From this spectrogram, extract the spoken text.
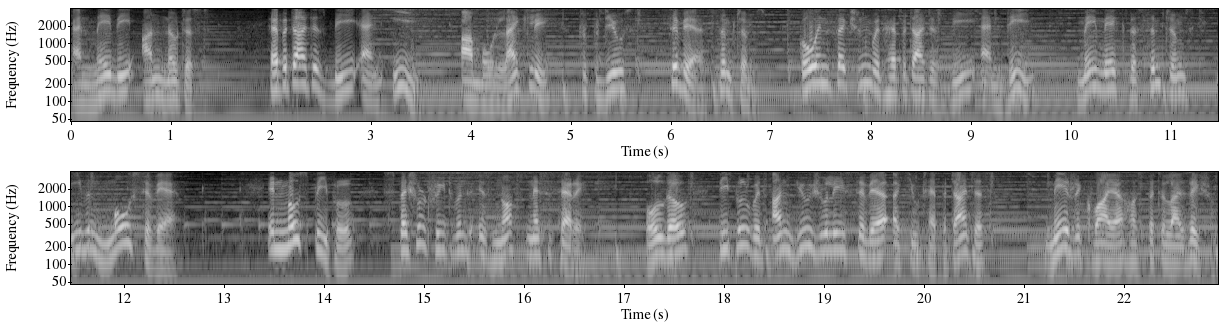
and may be unnoticed. Hepatitis B and E are more likely to produce severe symptoms. Co-infection with hepatitis B and D may make the symptoms even more severe. In most people, special treatment is not necessary, although people with unusually severe acute hepatitis may require hospitalization.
